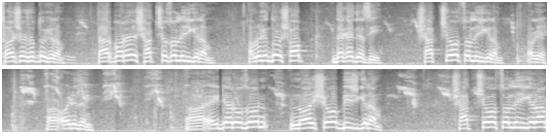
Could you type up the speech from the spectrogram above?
ছয়শো সত্তর গ্রাম। তারপরে সাতশো চল্লিশ গ্রাম। আমরা কিন্তু সব দেখাইতেছি। সাতশো চল্লিশ গ্রাম। ওকে। হ্যাঁ ওইটা দেন। এইটার ওজন নয়শো বিশ গ্রাম। সাতশো চল্লিশ গ্রাম,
